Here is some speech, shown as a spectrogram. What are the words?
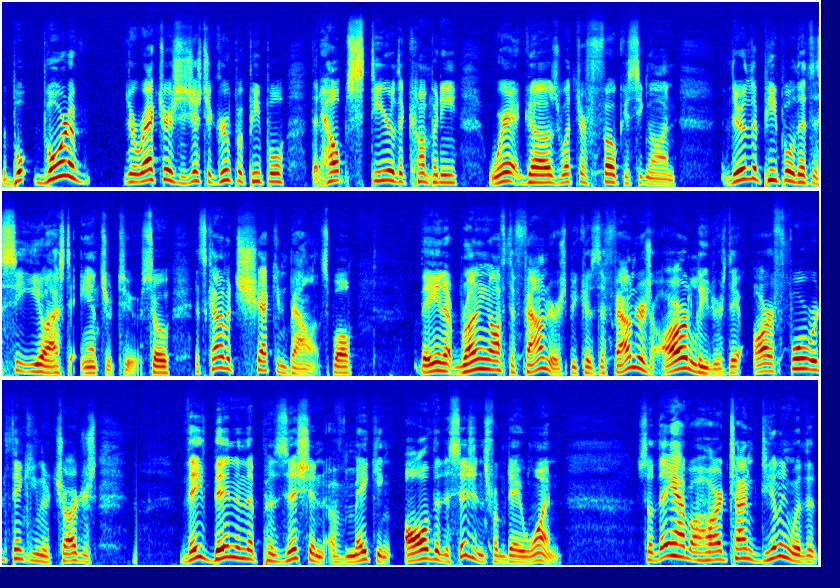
The bo- board of directors is just a group of people that help steer the company where it goes, what they're focusing on. They're the people that the CEO has to answer to. So it's kind of a check and balance. Well, they end up running off the founders because the founders are leaders. They are forward thinking. They're chargers. They've been in the position of making all the decisions from day one. So they have a hard time dealing with a,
